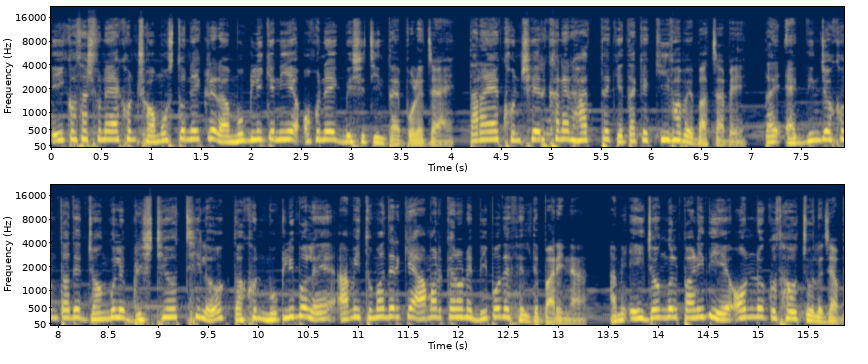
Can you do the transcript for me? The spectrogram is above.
এই কথা শুনে এখন সমস্ত নেকড়েরা মুগলিকে নিয়ে অনেক বেশি চিন্তায় পড়ে যায়। তারা এখন শের খানের হাত থেকে তাকে কীভাবে বাঁচাবে? তাই একদিন যখন তাদের জঙ্গলে বৃষ্টি হচ্ছিল, তখন মুগলি বলে, আমি তোমাদেরকে আমার কারণে বিপদে ফেলতে পারি না। আমি এই জঙ্গল পাড়ি দিয়ে অন্য কোথাও চলে যাব,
